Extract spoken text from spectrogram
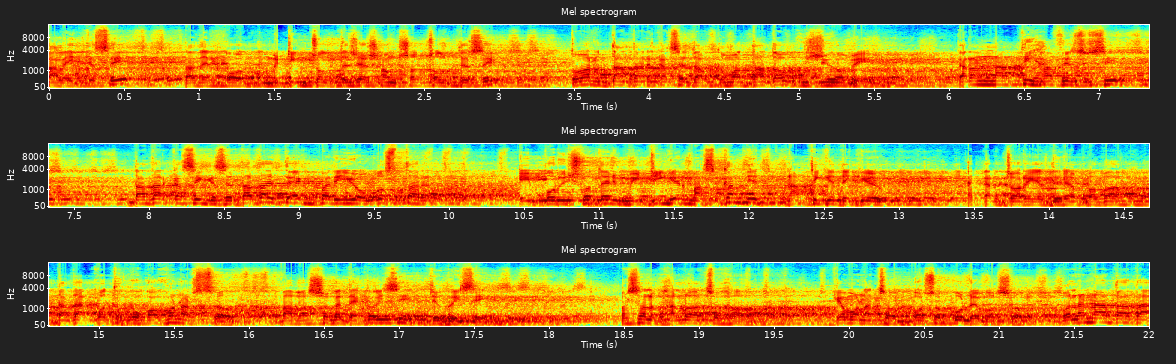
চালাইতেছে তাদের মিটিং চলতেছে, সংসদ চলতেছে। তোমার দাদার কাছে যাও, তোমার দাদাও খুশি হবে। কারণ নাতি হাফেজ হয়েছে দাদার কাছে গেছে। দাদাই তো একবার এই অবস্থার, এই পরিষদের মিটিংয়ের মাঝখান দিয়ে নাতিকে দেখে একটা জড়াইয়া ধীরা বাবা, দাদা কত কখন আসছো? বাবার সঙ্গে দেখা হয়েছে যে হয়েছে আসলে ভালো আছো? হ কেমন আছো? বসো, কোলে বসো। বলে, না দাদা,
